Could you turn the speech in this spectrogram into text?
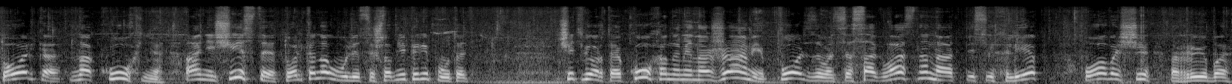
только на кухне, а не чистые только на улице, чтобы не перепутать. Четвертое. Кухонными ножами пользоваться согласно надписи хлеб, овощи, рыба.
